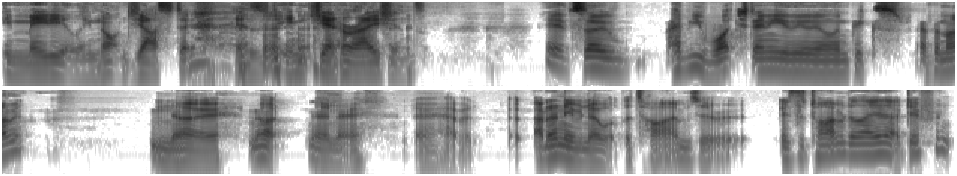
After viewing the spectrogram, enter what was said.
immediately, not just as in generations. Yeah. So, have you watched any of the Olympics at the moment? No, not no, no, no. I haven't. I don't even know what the times are. Is the time delay that different?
